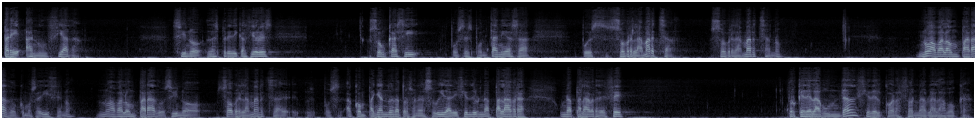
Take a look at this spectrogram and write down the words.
preanunciada, sino las predicaciones son casi pues espontáneas, pues sobre la marcha, sobre la marcha, ¿no? No a balón parado, como se dice, ¿no? no a balón parado, sino sobre la marcha, pues acompañando a una persona en su vida, diciéndole una palabra, una palabra de fe. Porque de la abundancia del corazón habla la boca.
